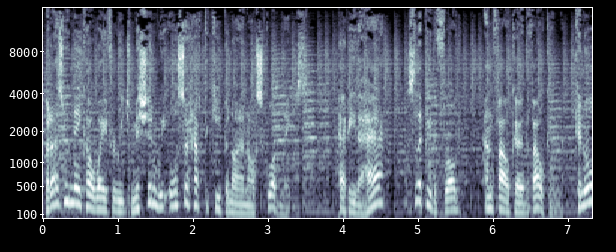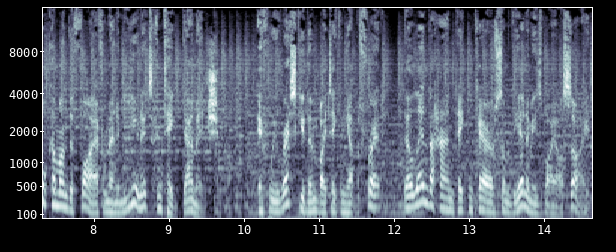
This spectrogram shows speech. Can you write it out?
But as we make our way through each mission, we also have to keep an eye on our squad mates. Peppy the Hare, Slippy the Frog, and Falco the Falcon can all come under fire from enemy units and take damage. If we rescue them by taking out the threat, they'll lend a hand taking care of some of the enemies by our side,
